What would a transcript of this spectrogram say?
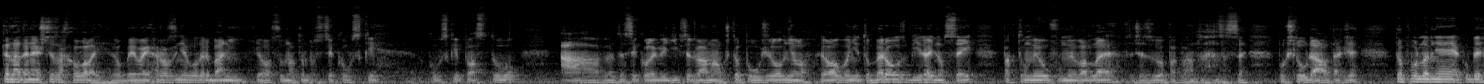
Tenhle ten ještě zachovali, jo, bývají hrozně odrbaný, jo, jsou na tom prostě kousky, kousky plastu a vemte si, kolik lidí před váma už to použilo, mělo, jo, oni to berou, sbírají nosy, pak to myjou v umyvadle, vřezu a pak vám to zase pošlou dál, takže to podle mě je jakoby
